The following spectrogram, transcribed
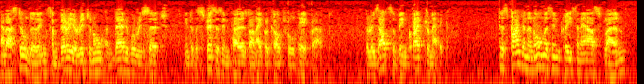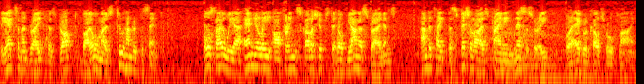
and are still doing some very original and valuable research into the stresses imposed on agricultural aircraft. The results have been quite dramatic. Despite an enormous increase in hours flown, the accident rate has dropped by almost 200%. Also, we are annually offering scholarships to help young Australians undertake the specialised training necessary for agricultural flying.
